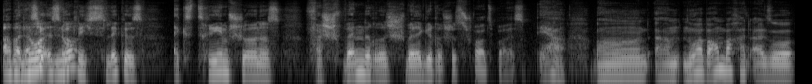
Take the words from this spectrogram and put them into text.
aber das nur- hier ist nur- wirklich slickes, extrem schönes, verschwenderisch, schwelgerisches Schwarz-Weiß. ja, und ähm, Noah Baumbach hat also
